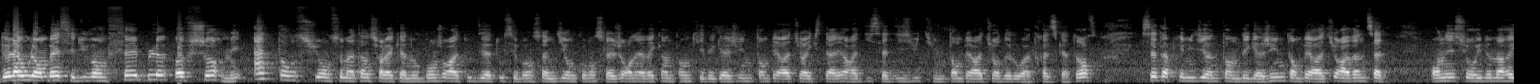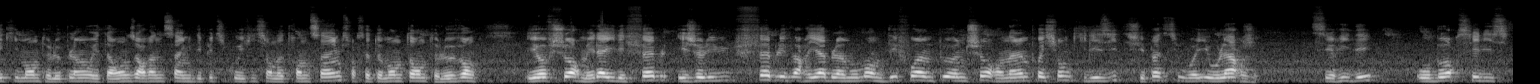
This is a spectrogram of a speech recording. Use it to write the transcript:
De la houle en baisse et du vent faible offshore, mais attention ce matin sur la canot. Bonjour à toutes et à tous et bon samedi. On commence la journée avec un temps qui est dégagé, une température extérieure à 10 à 18, une température de l'eau à 13-14. Cet après-midi, un temps dégagé, une température à 27. On est sur une marée qui monte, le plein haut est à 11h25, des petits coefficients de 35. Sur cette montante, le vent est offshore, mais là il est faible, et je l'ai eu faible et variable à un moment, des fois un peu onshore. On a l'impression qu'il hésite, je ne sais pas si vous voyez au large, c'est ridé au bord c'est lisse.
